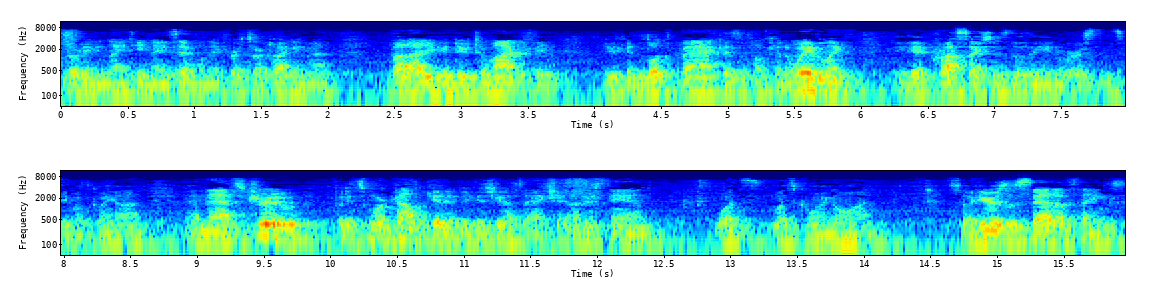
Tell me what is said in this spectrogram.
starting in 1997 when they first started talking about, about how you can do tomography. You can look back as a function of wavelength and get cross sections of the universe and see what's going on. And that's true, but it's more complicated because you have to actually understand what's, what's going on. So here's a set of things.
